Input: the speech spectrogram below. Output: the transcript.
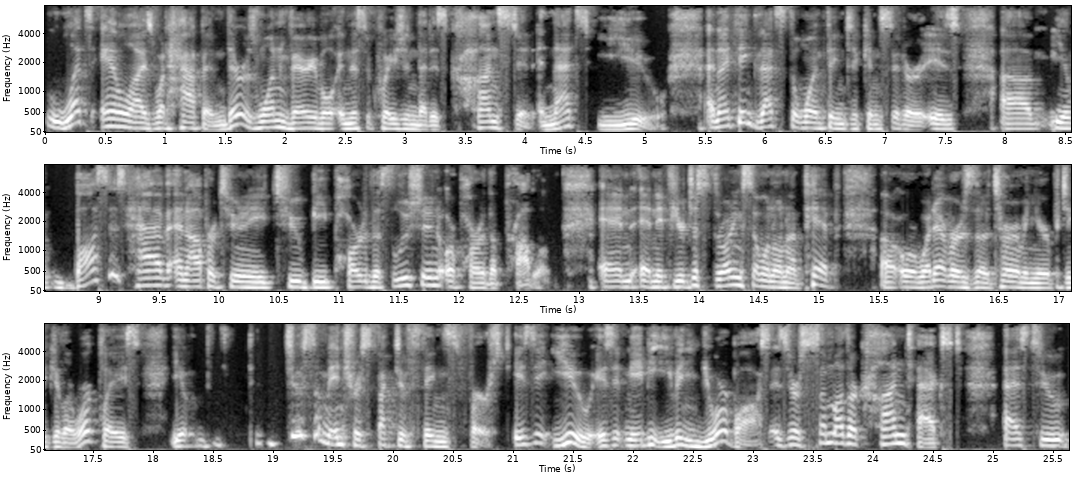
let's analyze what happened. There is one variable in this equation that is constant, and that's you. And I think that's the one thing to consider is, um, you know, bosses have an opportunity to be part of the solution or part of the problem. And, and if you're just throwing someone on a pip uh, or whatever is the term in your particular workplace, you know, do some introspective things first. Is it you? Is it maybe even your boss? Is there some other context as to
